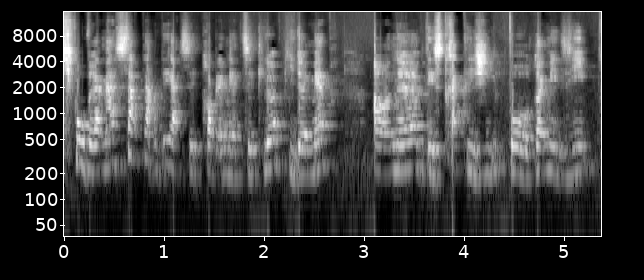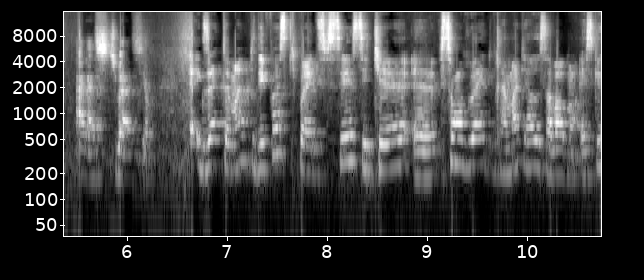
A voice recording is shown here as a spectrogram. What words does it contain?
qu'il faut vraiment s'attarder à ces problématiques-là, puis de mettre en œuvre des stratégies pour remédier à la situation. Exactement. Puis des fois, ce qui peut être difficile, c'est que euh, si on veut être vraiment capable de savoir, bon, est-ce que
